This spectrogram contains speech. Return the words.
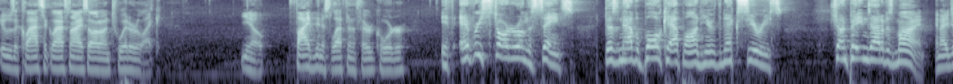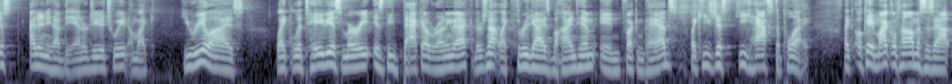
it was a classic last night. I saw it on Twitter. Like, you know, five minutes left in the third quarter. If every starter on the Saints doesn't have a ball cap on here the next series, Sean Payton's out of his mind. And I just I didn't even have the energy to tweet. I'm like, you realize like Latavius Murray is the backup running back. There's not like three guys behind him in fucking pads. Like he's just he has to play. Like okay, Michael Thomas is out.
